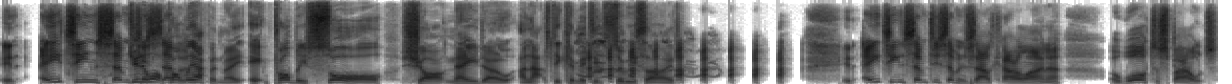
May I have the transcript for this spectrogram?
In 1877. Do you know what probably happened, mate? It probably saw Sharknado and actually committed suicide. In 1877, in South Carolina, a waterspout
